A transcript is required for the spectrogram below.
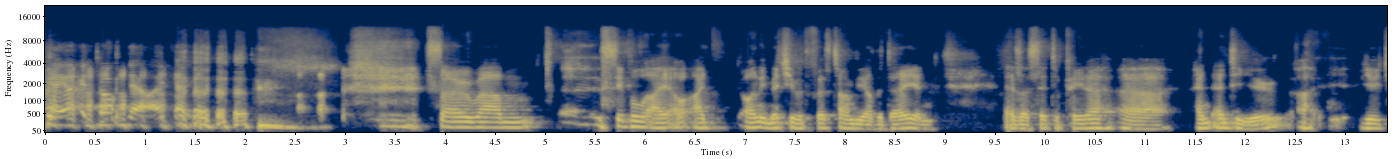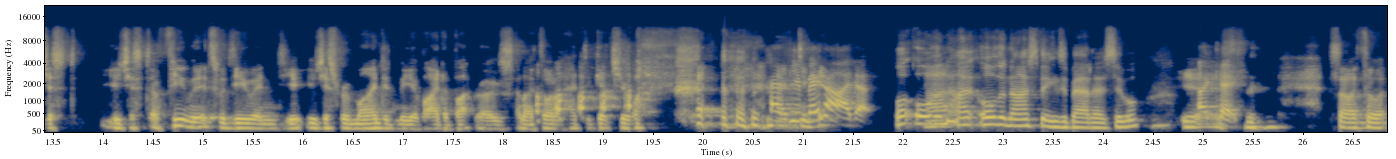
Okay, I can talk now. Okay. so, um, Sybil, I, I only met you for the first time the other day, and as I said to Peter uh, and and to you, uh, you just you just a few minutes with you, and you, you just reminded me of Ita Buttrose, and I thought I had to get you. Have you met get- Ita? All, all the Uh, ni- all the nice things about her, Sybil. Yes. Okay. So I thought,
